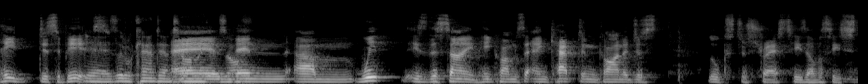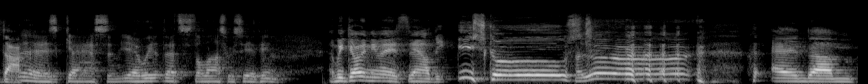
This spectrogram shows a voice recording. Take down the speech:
he disappears. yeah, his little countdown timer and goes off. then um, Whit is the same. He comes and Captain kind of just looks distressed. He's obviously stuck. There's gas, and yeah, we, that's the last we see of him. And we go anyway. It's now the East Coast, Hello. and um,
